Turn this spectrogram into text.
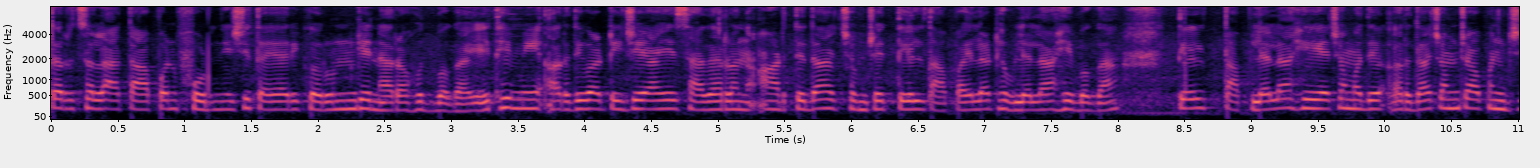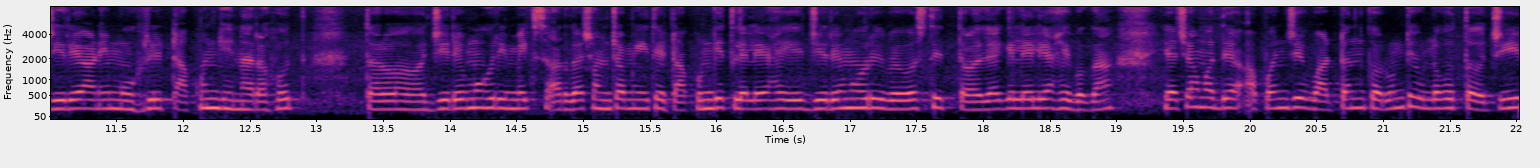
तर चला आता आपण फोडणीची तयारी करून घेणार आहोत बघा. येथे मी अर्धी वाटी जे आहे साधारण आठ ते दहा चमचे तेल तापायला ठेवलेलं आहे बघा. तेल तापलेलं आहे याच्यामध्ये अर्धा चमचा आपण जिरे आणि मोहरी टाकून घेणार आहोत. तर जिरे मोहरी मिक्स अर्धा चमचा मी इथे टाकून घेतलेले आहे. जिरे मोहरी व्यवस्थित तळल्या गेलेली आहे बघा. याच्यामध्ये आपण जे वाटण करून ठेवलं होतं जी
